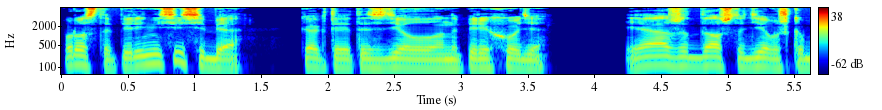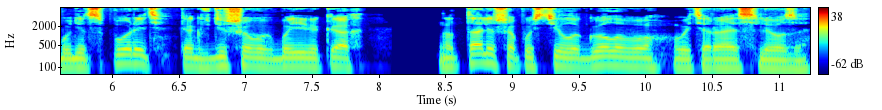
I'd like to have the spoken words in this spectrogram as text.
просто перенеси себя, как ты это сделала на переходе». Я ожидал, что девушка будет спорить, как в дешевых боевиках, но та лишь опустила голову, вытирая слезы.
